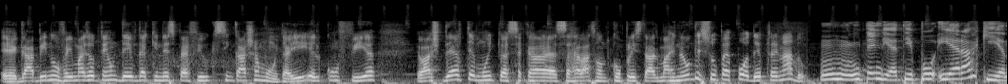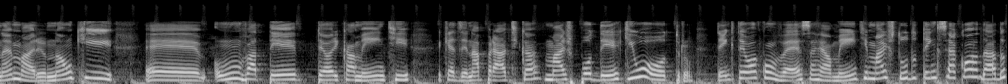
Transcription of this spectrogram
é, Gabi não vem, mas eu tenho um David aqui nesse perfil que se encaixa muito. Aí ele confia. Eu acho que deve ter muito essa, essa relação de cumplicidade, mas não de superpoder pro treinador. Uhum, entendi. É tipo hierarquia, né, Mário? Não que é, um vá ter, teoricamente, quer dizer, na prática, mais poder que o outro. Tem que ter uma conversa realmente, mas tudo tem que ser acordado.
